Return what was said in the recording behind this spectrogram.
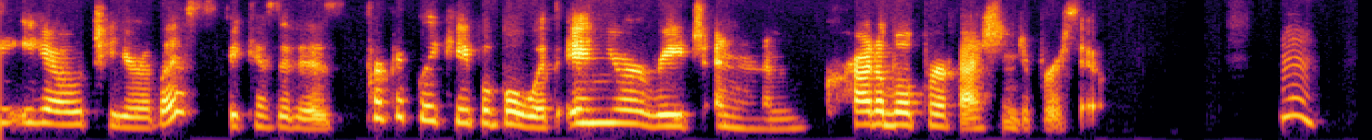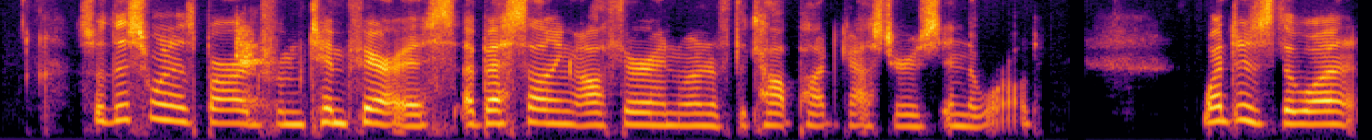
CEO to your list because it is perfectly capable within your reach and an incredible profession to pursue. Hmm. So, this one is borrowed from Tim Ferriss, a best selling author and one of the top podcasters in the world. What is the one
